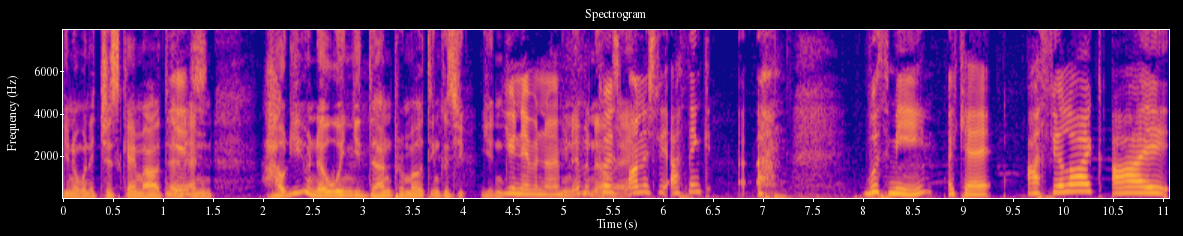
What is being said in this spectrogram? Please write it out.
you know, when it just came out? And, Yes. and how do you know when you're done promoting? Because you, you, You never know. You never know, Because eh? honestly, I think uh, with me, okay, I feel like I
